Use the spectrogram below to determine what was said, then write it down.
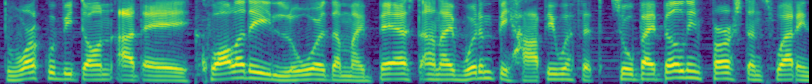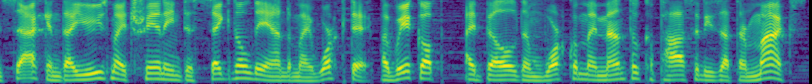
the work would be done at a quality lower than my best and I wouldn't be happy with it. So by building first and sweating second, I use my training to signal the end of my workday. I wake up, I build and work with my mental capacities at their max,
